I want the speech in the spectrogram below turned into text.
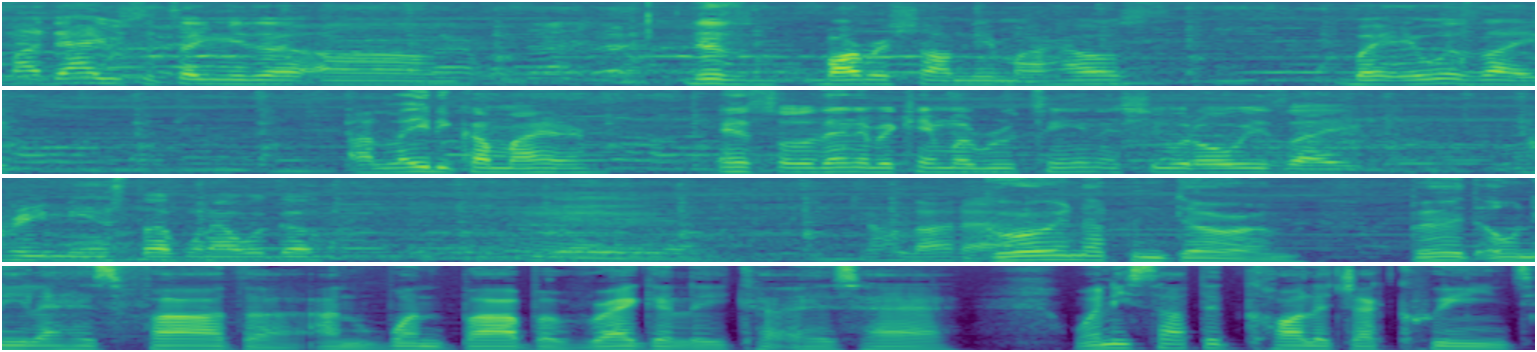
My dad used to take me to um, this barbershop near my house, but it was like a lady cut my hair. And so then it became a routine, and she would always like greet me and stuff when I would go. Mm. I love that. Growing up in Durham, Bird only let his father and one barber regularly cut his hair. When he started college at Queen's,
